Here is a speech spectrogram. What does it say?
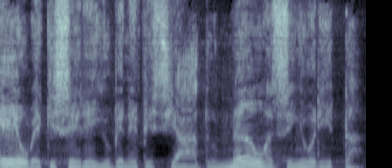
Eu é que serei o beneficiado, não a senhorita.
